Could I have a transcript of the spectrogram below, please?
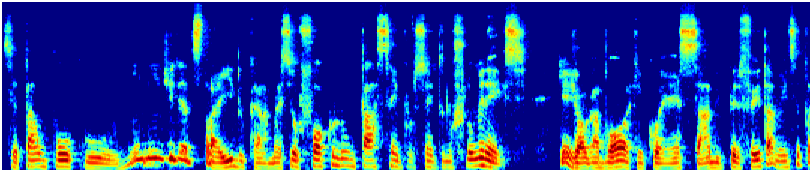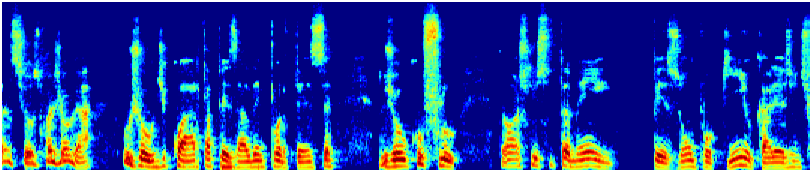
Você está um pouco, não, não, diria distraído, cara, mas seu foco não está 100% no Fluminense. Quem joga a bola, quem conhece, sabe perfeitamente, você está ansioso para jogar o jogo de quarta, apesar da importância do jogo com o Flu. Então, acho que isso também pesou um pouquinho, cara, e a gente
